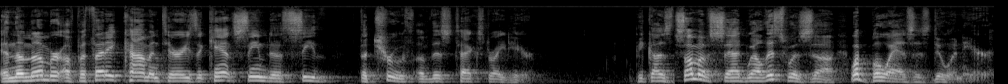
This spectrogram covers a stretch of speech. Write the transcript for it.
and the number of pathetic commentaries that can't seem to see the truth of this text right here. Because some have said, well, this was uh, what Boaz is doing here.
